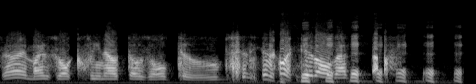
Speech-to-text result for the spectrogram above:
so I might as well clean out those old tubes, and you know, I did all that stuff.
